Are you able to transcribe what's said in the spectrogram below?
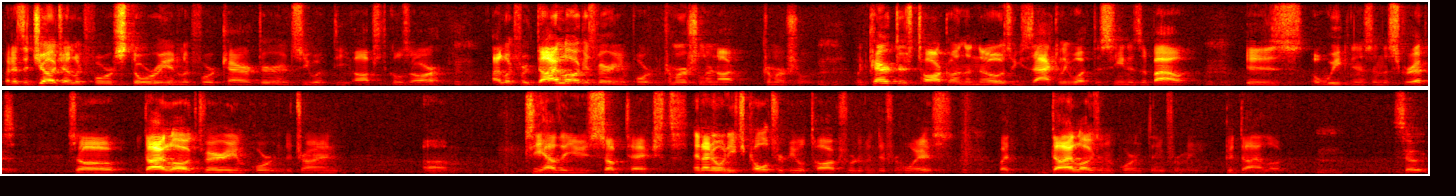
But as a judge, I look for story and look for character and see what the obstacles are. Mm-hmm. I look for dialogue is very important, commercial or not commercial. Mm-hmm. When characters talk on the nose exactly what the scene is about mm-hmm. is a weakness in the script so dialogue is very important to try and um, see how they use subtexts. And I know in each culture people talk sort of in different ways, but dialogue is an important thing for me. Good dialogue. Mm -hmm. So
